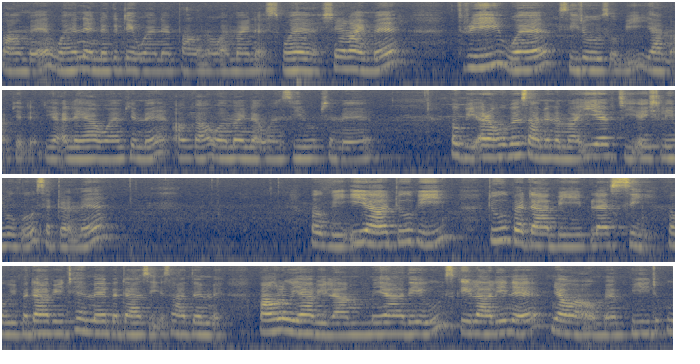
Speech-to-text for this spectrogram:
ပေါင်းမယ်1နဲ့ negative 1နဲ့ပေါင်းတော့1 minus 1ရှင်းလိုက်မယ် 3 1 0ဆိုပြီးရမှာဖြစ်တယ်ဒီကအလဲက1ဖြစ်မယ်အောက်က1 minus 1 0ဖြစ်မယ်ဟုတ်ပြီအဲ့တော့ဟိုဘက်စာမျက်နှာမှာ EFGH လေးဘုတ်ကိုဆက်တွက်မယ်ဟုတ်ပြီ E က 2B 2ဘတာ B + C ဟုတ်ပြီဘတာ B ထည့်မယ်ဘတာ C အစားသွင်းမယ်ပေါင်းလို့ရပြီလားမရသေးဘူးစကေလာလေးနဲ့မြောက်အောင်မယ် B တစ်ခု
